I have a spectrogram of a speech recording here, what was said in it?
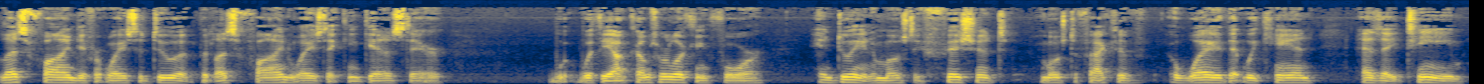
Let's find different ways to do it, but let's find ways that can get us there w- with the outcomes we're looking for and doing it in the most efficient, most effective way that we can as a team.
